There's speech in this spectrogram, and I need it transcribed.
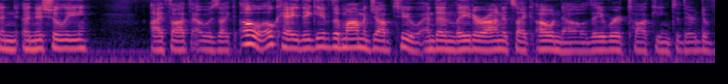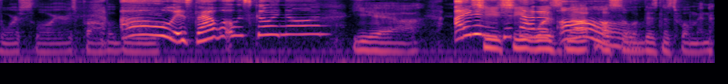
and initially, I thought that was like, oh, okay, they gave the mom a job too. And then later on, it's like, oh no, they were talking to their divorce lawyers, probably. oh is that what was going on Yeah. i didn't she get she that was at not also a businesswoman.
